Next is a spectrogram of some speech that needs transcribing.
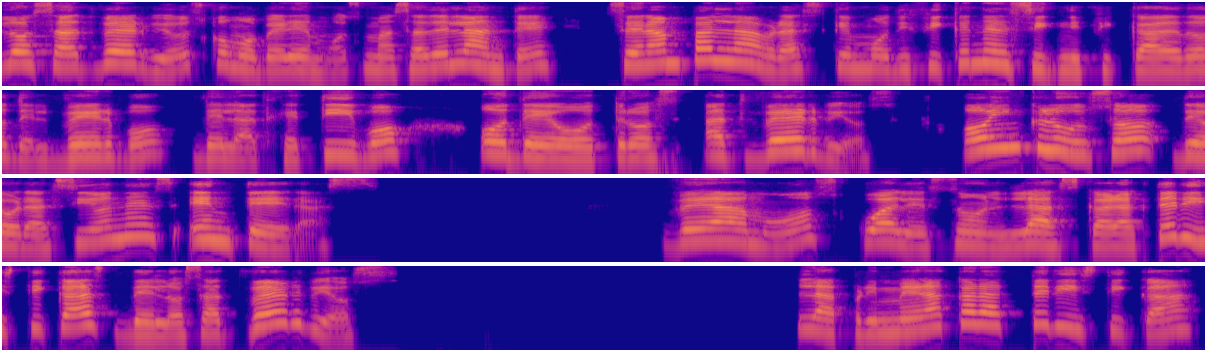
Los adverbios, como veremos más adelante, serán palabras que modifiquen el significado del verbo, del adjetivo o de otros adverbios, o incluso de oraciones enteras. Veamos cuáles son las características de los adverbios. La primera característica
